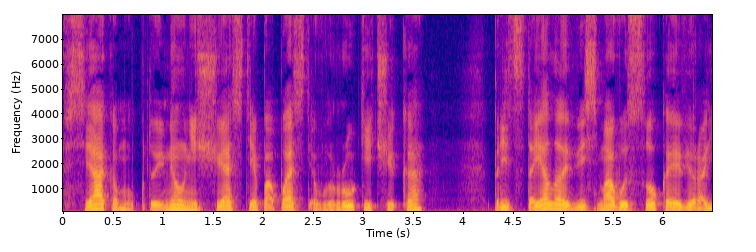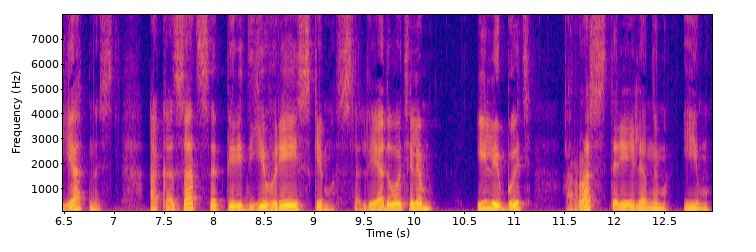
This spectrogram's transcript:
всякому, кто имел несчастье попасть в руки ЧК, предстояла весьма высокая вероятность оказаться перед еврейским следователем или быть расстрелянным им.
